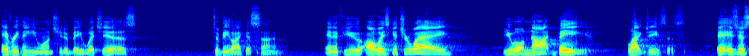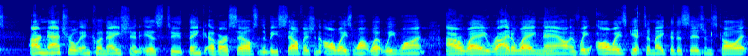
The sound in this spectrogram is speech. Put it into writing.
everything He wants you to be, which is to be like His Son. And if you always get your way, you will not be like Jesus. It's just our natural inclination is to think of ourselves and to be selfish and always want what we want our way, right away, now. If we always get to make the decisions, call it,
